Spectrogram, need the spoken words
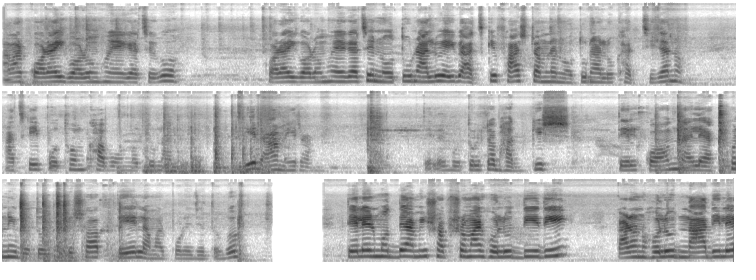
আমার কড়াই গরম হয়ে গেছে গো। কড়াই গরম হয়ে গেছে, নতুন আলু। এই আজকে ফার্স্ট আমরা নতুন আলু খাচ্ছি, জানো? আজকেই প্রথম খাব নতুন আলু। এ রাম এ রাম। তেলের বোতলটা ভাগ্যিস, তেল কম নাহলে এক্ষুনি বোতল থেকে সব তেল আমার পড়ে যেত গো। তেলের মধ্যে আমি সব সময় হলুদ দিয়ে দিই। কারণ হলুদ না দিলে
